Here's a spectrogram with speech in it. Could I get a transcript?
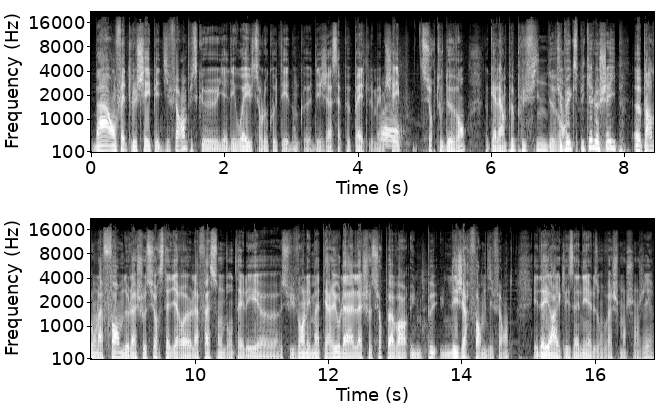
Bah en fait le shape est différent puisqu'il y a des waves sur le côté, donc euh, déjà ça peut pas être le même Ouais. shape, surtout devant. Donc elle est un peu plus fine devant. Tu peux expliquer le shape? Euh, pardon, la forme de la chaussure, c'est-à-dire euh, la façon dont elle est, euh, suivant les matériaux, la, la chaussure peut avoir une, peu, une légère forme différente. Et d'ailleurs, avec les années, elles ont vachement changé. hein.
